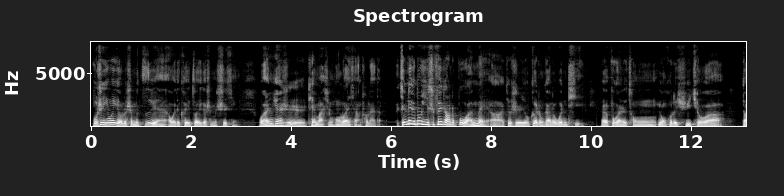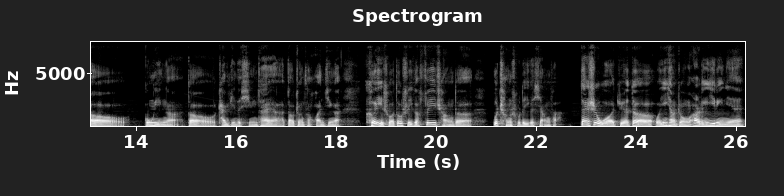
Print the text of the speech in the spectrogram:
不是因为有了什么资源我就可以做一个什么事情，完全是天马行空乱想出来的。其实那个东西是非常的不完美啊，就是有各种各样的问题。呃，不管是从用户的需求啊，到供应啊，到产品的形态啊，到政策环境啊。可以说都是一个非常的不成熟的一个想法，但是我觉得我印象中，二零一零年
